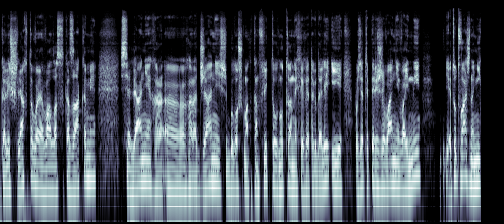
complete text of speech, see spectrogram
калі шляхта ваявала з казакамі сябрамі сяляне э, гараджане было шмат канфліктаў унутраных і гэтак далей. І вось это переживанне войны і тут важно не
